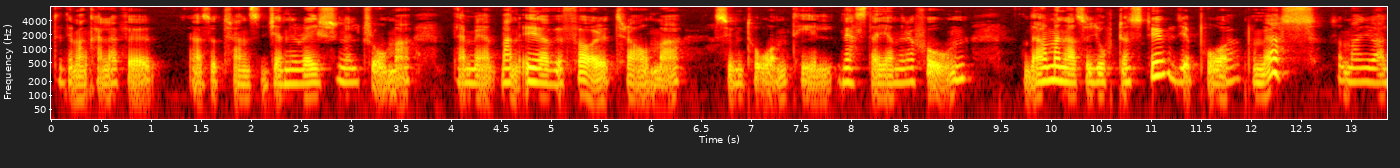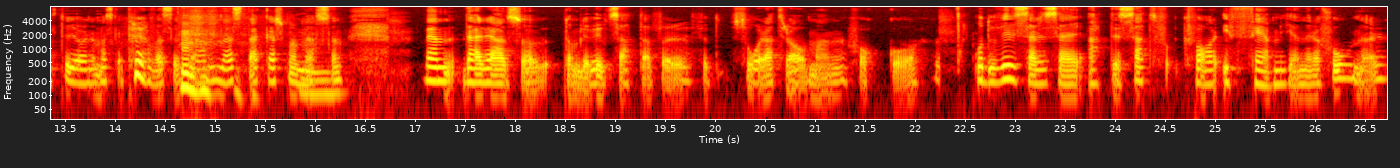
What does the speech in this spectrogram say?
Det är det man kallar för alltså transgenerational trauma. Där med man överför traumasymptom till nästa generation. Och där har man alltså gjort en studie på, på möss. Som man ju alltid gör när man ska pröva sig fram. Här stackars små mössen. Men där är alltså, de blev utsatta för, för svåra trauman, chock och... Och då visade det sig att det satt kvar i fem generationer.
